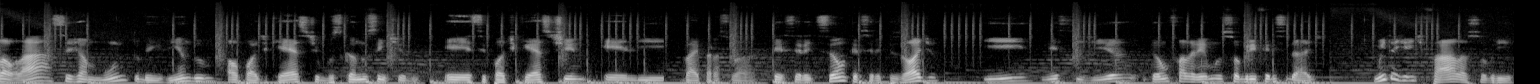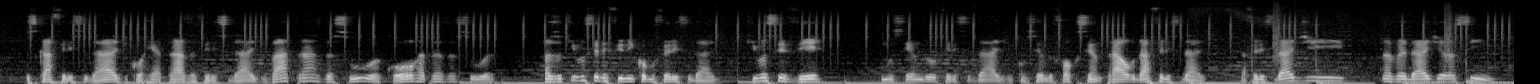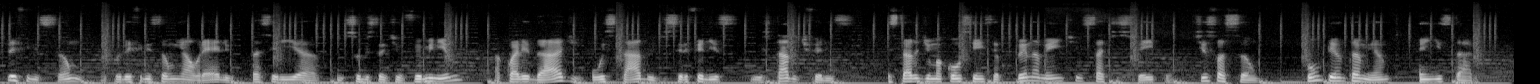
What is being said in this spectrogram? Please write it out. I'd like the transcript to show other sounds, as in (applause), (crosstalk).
Olá, olá, seja muito bem-vindo ao podcast Buscando Sentido. Esse podcast ele vai para a sua terceira edição, terceiro episódio, e neste dia então falaremos sobre felicidade. Muita gente fala sobre buscar felicidade, correr atrás da felicidade, vá atrás da sua, corra atrás da sua. Mas o que você define como felicidade? O que você vê como sendo felicidade, como sendo o foco central da felicidade? A felicidade na verdade, era assim, definição, por definição em Aurélio, seria um substantivo feminino, a qualidade, o estado de ser feliz, o estado de feliz, estado de uma consciência plenamente satisfeita, satisfação, contentamento, bem-estar.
